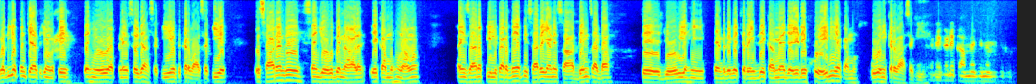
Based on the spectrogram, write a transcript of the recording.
ਵਧੀਆ ਪੰਚਾਇਤ ਚੁਣ ਕੇ ਤੇ ਅਸੀਂ ਉਹ ਆਪਣੇ ਸੁਲਝਾ ਸਕੀਏ ਤੇ ਕਰਵਾ ਸਕੀਏ ਤੇ ਸਾਰਿਆਂ ਦੇ ਸਹਿਯੋਗ ਦੇ ਨਾਲ ਇਹ ਕੰਮ ਹੋਣਾ ਵਾ। ਅਸੀਂ ਸਾਰਾ ਅਪੀਲ ਕਰਦੇ ਆ ਵੀ ਸਾਰੇ ਜਾਣੇ ਸਾਥ ਦੇਣ ਸਾਡਾ। ਤੇ ਜੋ ਵੀ ਅਸੀਂ ਪਿੰਡ ਦੇ ਵਿੱਚ ਰਹਿੰਦੇ ਕੰਮ ਆ ਜਾਂ ਜਿਹੜੇ ਹੋਏ ਨਹੀਂ ਆ ਕੰਮ ਉਹ ਅਸੀਂ ਕਰਵਾ ਸਕੀਏ। ਕਿਹੜੇ ਕਿਹੜੇ ਕੰਮ ਹੈ ਜਿਨ੍ਹਾਂ ਦੀ ਜ਼ਰੂਰਤ ਹੈ?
